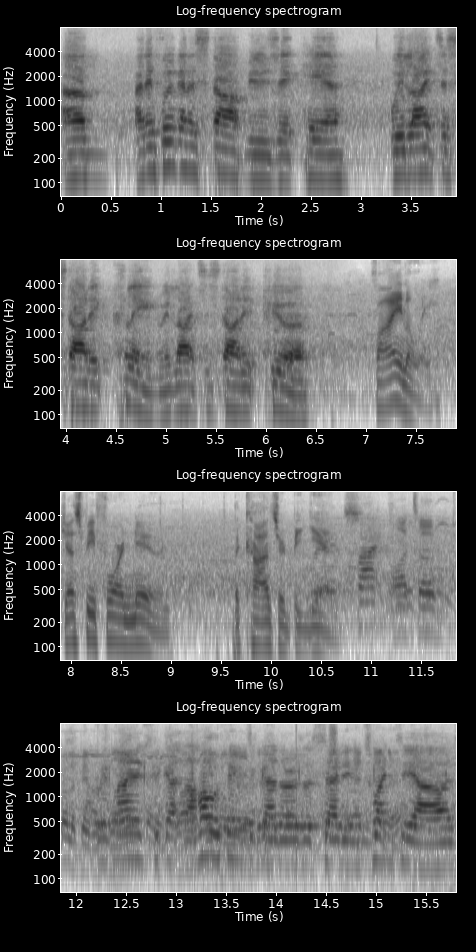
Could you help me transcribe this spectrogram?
Um, and if we're going to start music here, we like to start it clean. We'd like to start it pure. Finally, just before noon, the concert begins. Auto, toilet paper We flying. managed to get the whole thing together, as I said, in 20 hours,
